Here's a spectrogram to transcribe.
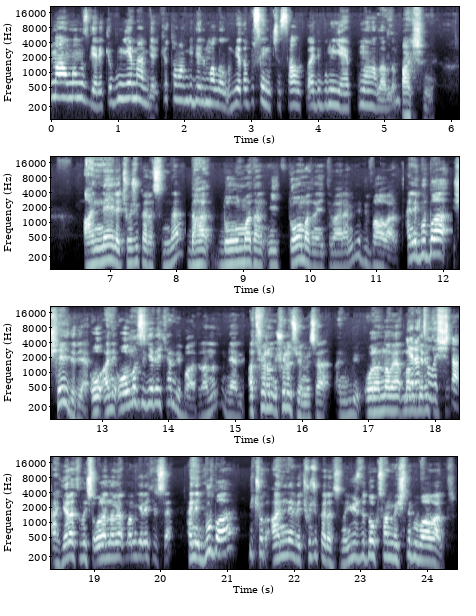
Bunu almamız gerekiyor. Bunu yemem gerekiyor. Tamam gidelim alalım. Ya da bu senin için sağlıklı. Hadi bunu ye. Bunu alalım. Bak şimdi. Anne ile çocuk arasında daha doğmadan doğmadan itibaren bile bir bağ vardır. Hani bu bağ şeydir yani. O hani olması gereken bir bağdır anladın mı? Yani atıyorum şöyle söyleyeyim mesela hani bir oranlama yapmam gerekirse. Yaratılıştan. Ha, yaratılışta oranlama yapmam gerekirse. Hani bu bağ birçok anne ve çocuk arasında %95'inde bu bağ vardır.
